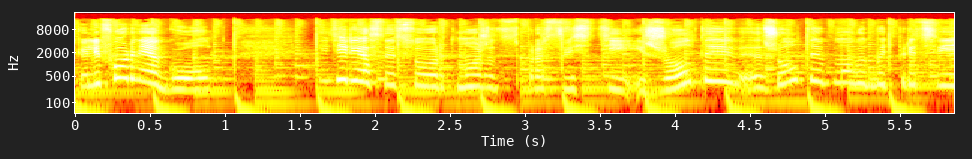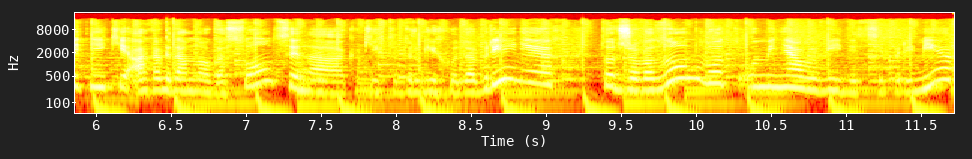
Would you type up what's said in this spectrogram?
California Gold – Интересный сорт может просвести и желтые, желтые могут быть предцветники, а когда много солнца и на каких-то других удобрениях, тот же вазон, вот у меня вы видите пример,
